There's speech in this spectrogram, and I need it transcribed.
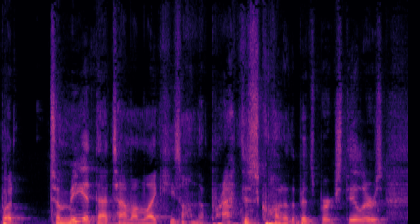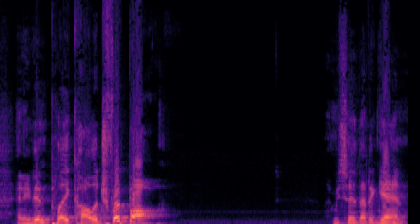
But to me at that time, I'm like, he's on the practice squad of the Pittsburgh Steelers and he didn't play college football. Let me say that again.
